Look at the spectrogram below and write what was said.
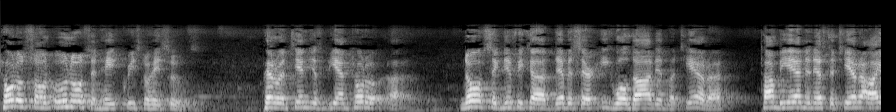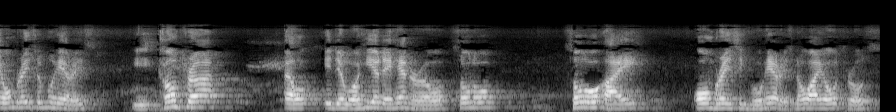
todos son unos en Cristo Jesús. Pero entiendes bien, todo uh, no significa debe ser igualdad en la tierra. También en esta tierra hay hombres y mujeres y contra la ideología de género solo, solo hay hombres y mujeres, no hay otros.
